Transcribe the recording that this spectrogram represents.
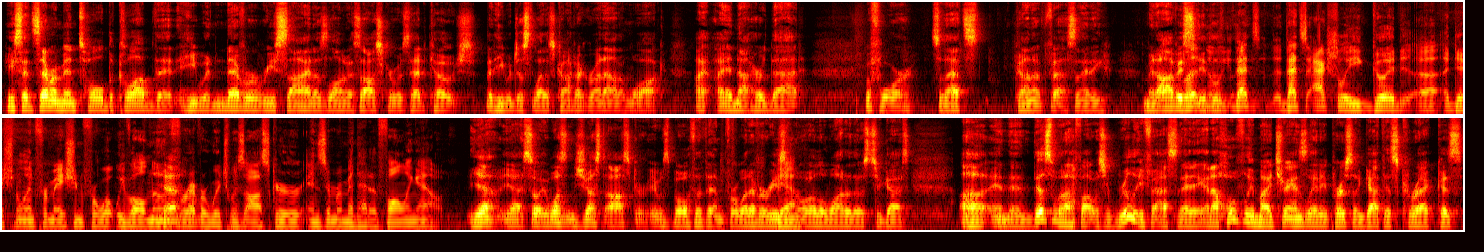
he said Zimmerman told the club that he would never resign as long as Oscar was head coach, that he would just let his contract run out and walk. I, I had not heard that before, so that's kind of fascinating. I mean, obviously, the, that's that's actually good uh, additional information for what we've all known yeah. forever, which was Oscar and Zimmerman had a falling out. Yeah, yeah. So it wasn't just Oscar; it was both of them for whatever reason. Yeah. Oil and water, those two guys. Uh, and then this one I thought was really fascinating, and hopefully my translating person got this correct because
